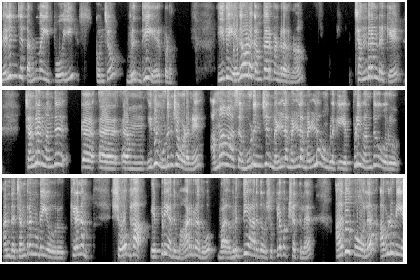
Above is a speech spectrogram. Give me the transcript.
மெலிஞ்ச தன்மை போய் கொஞ்சம் விருத்தி ஏற்படும். இது எதோட கம்பேர் பண்றாருன்னா சந்திரன் இருக்கே. சந்திரன் வந்து இது முடிஞ்ச உடனே அமாவாசை முடிஞ்சு மெல்ல மெல்ல மெல்ல உங்களுக்கு எப்படி வந்து ஒரு அந்த சந்திரனுடைய ஒரு கிரணம் சோபா எப்படி அது மாறுறதோ வ- விருத்தி ஆறுதோ சுக்லபக்ஷத்துல அது போல அவளுடைய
